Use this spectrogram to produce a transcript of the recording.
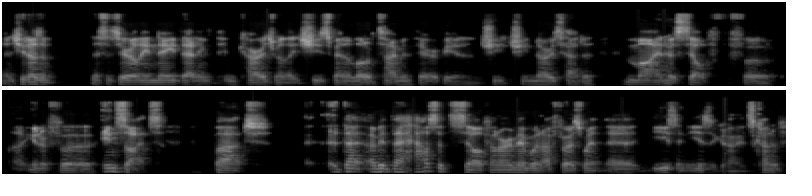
and she doesn't necessarily need that in, encouragement. Like she spent a lot of time in therapy, and she she knows how to mine herself for uh, you know for insights. But that I mean the house itself, and I remember when I first went there years and years ago. It's kind of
